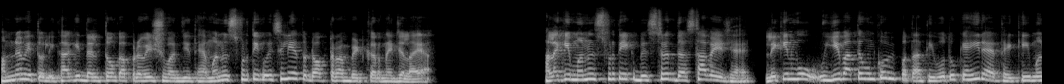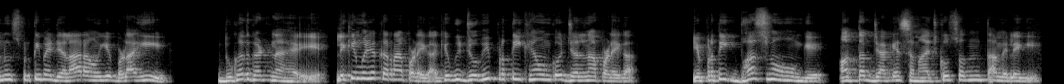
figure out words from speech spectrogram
हमने भी तो लिखा कि दलितों का प्रवेश वर्जित है मनुस्मृति को इसलिए तो डॉक्टर अंबेडकर ने जलाया। हालाँकि मनुस्मृति एक विस्तृत दस्तावेज़ है, लेकिन वो, ये बातें उनको भी पता थी। वो तो कह ही रहे थे कि मनुस्मृति में जला रहा हूँ, ये बड़ा ही दुखद घटना है ये। लेकिन मुझे करना पड़ेगा, क्योंकि जो भी प्रतीक है, उनको जलना पड़ेगा। ये प्रतीक भस्म होंगे और तब जाके समाज को स्वतंत्रता मिलेगी।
